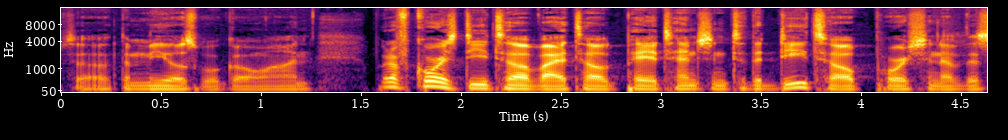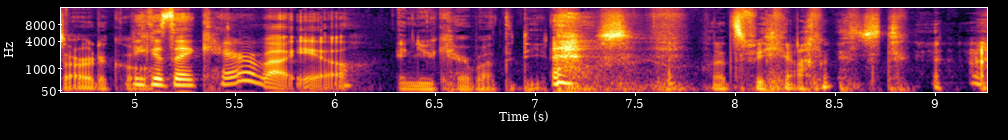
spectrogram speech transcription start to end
So the meals will go on. But of course, detail vital, pay attention to the detail portion of this article. Because I care about you. and you care about the details. Let's be honest.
